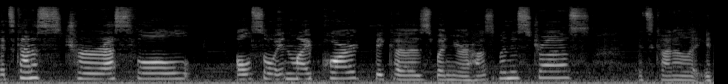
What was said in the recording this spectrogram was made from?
it's kind of stressful also in my part because when your husband is stressed, it's kind of like it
